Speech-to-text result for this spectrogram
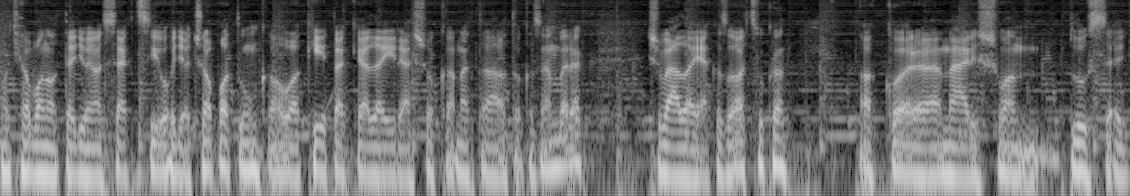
hogyha van ott egy olyan szekció, hogy a csapatunk, ahol képekkel, leírásokkal megtalálhatók az emberek, és vállalják az arcukat, akkor már is van plusz egy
